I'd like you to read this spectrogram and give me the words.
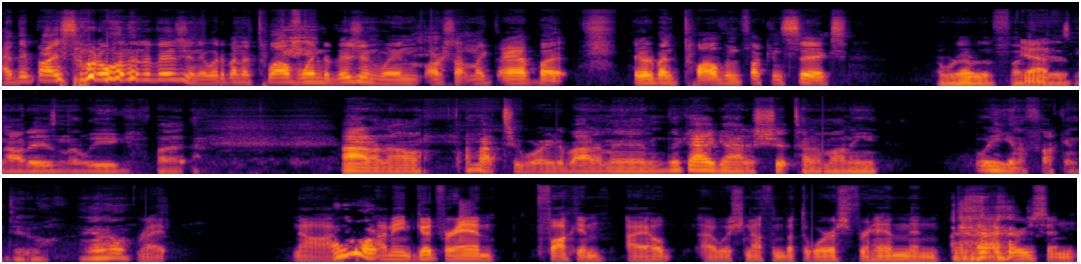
I, they probably still would have won the division. It would have been a 12 win division win or something like that, but they would have been 12 and fucking six or whatever the fuck Yeah. it is nowadays in the league. But I don't know. I'm not too worried about it, man. The guy got a shit ton of money. What are you gonna fucking do? You know? Right. No, I'm I'm- more- I mean, good for him. Fuck him. I hope. I wish nothing but the worst for him and the Packers. and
